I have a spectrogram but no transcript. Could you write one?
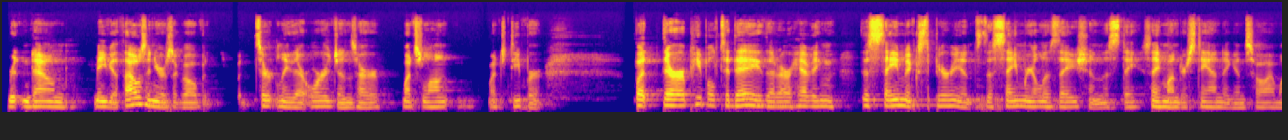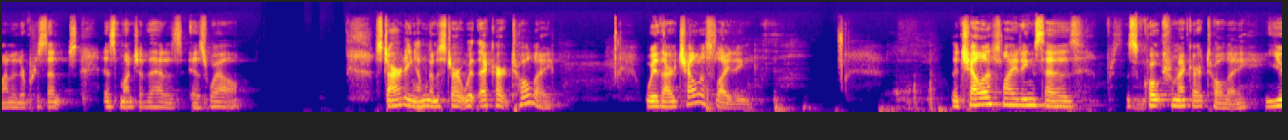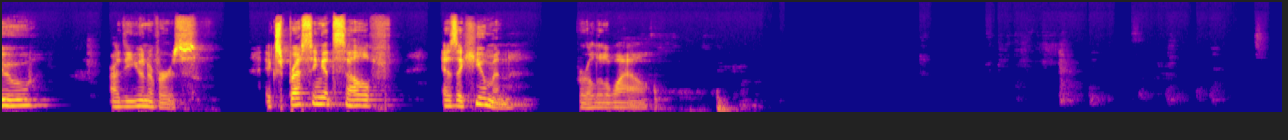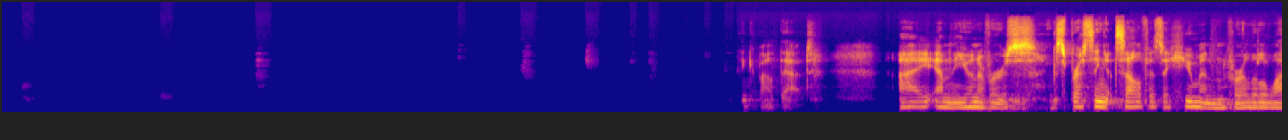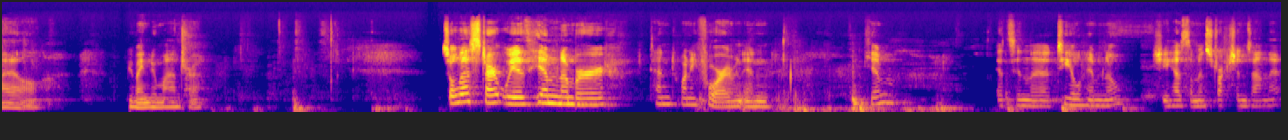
written down maybe a thousand years ago, but, but certainly their origins are much long, much deeper. But there are people today that are having the same experience, the same realization, the same understanding, and so I wanted to present as much of that as, as well. Starting, I'm going to start with Eckhart Tolle, with our chalice lighting. The chalice lighting says, this quote from Eckhart Tolle You are the universe, expressing itself as a human for a little while. Think about that. I am the universe, expressing itself as a human for a little while. Be my new mantra. So let's start with hymn number 1024. And Kim, it's in the teal hymnal. She has some instructions on that.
